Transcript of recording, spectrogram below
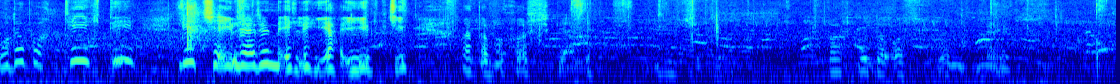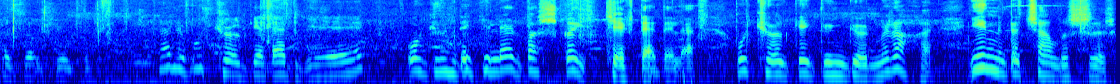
bu da bak tekti. Leçeylerin eli yayıp ki. Adama hoş geldin. Bak bu da Osman Kızılgül'dü. Hani bu kölgede diye o gündekiler başka keyftedirler. Bu kölge gün görmür axı. Yine de çalışır.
